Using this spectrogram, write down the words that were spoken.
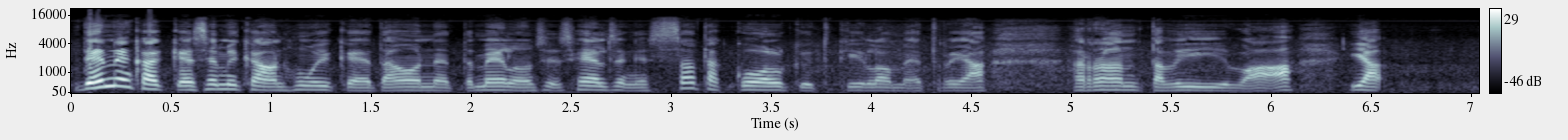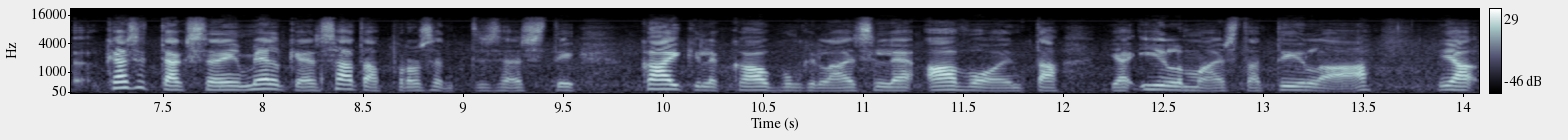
Mutta ennen kaikkea se, mikä on huikeaa, on, että meillä on siis Helsingissä 130 kilometriä rantaviivaa. Ja käsittääkseni melkein sataprosenttisesti kaikille kaupunkilaisille avointa ja ilmaista tilaa. Ja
